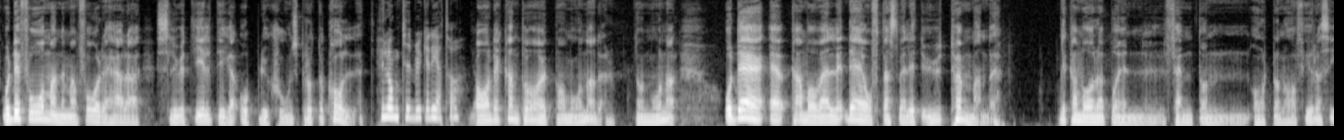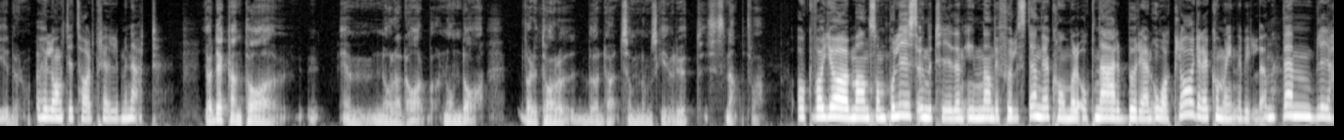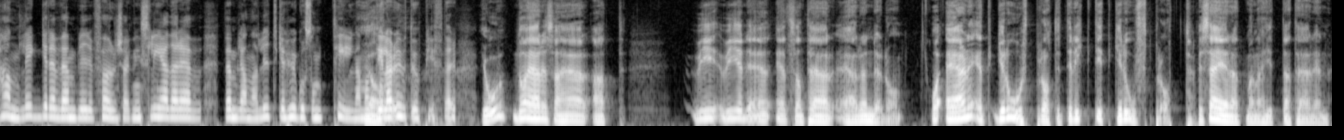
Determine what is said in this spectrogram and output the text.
Och det får man när man får det här eh, slutgiltiga obduktionsprotokollet. Hur lång tid brukar det ta? Ja, det kan ta ett par månader. Någon månad. Och det är, kan vara väldigt, det är oftast väldigt uttömmande. Det kan vara på en 15-18 A4-sidor. Och hur lång tid tar ett preliminärt? Ja, det kan ta eh, några dagar, bara, någon dag. Vad det tar som de skriver ut snabbt. Va? Och vad gör man som polis under tiden innan det fullständiga kommer och när börjar en åklagare komma in i bilden? Vem blir handläggare? Vem blir förundersökningsledare? Vem blir analytiker? Hur går sånt till när man Ja. delar ut uppgifter? Jo, då är det så här att vi, vid ett ett sånt här ärende då, och är det ett grovt brott, ett riktigt grovt brott, vi säger att man har hittat här en,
